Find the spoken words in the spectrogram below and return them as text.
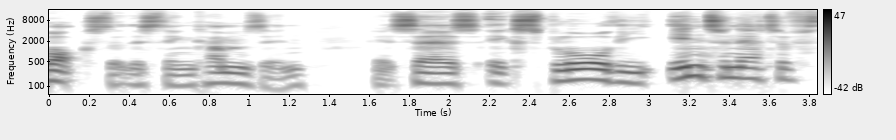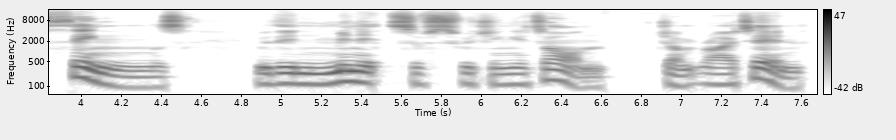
box that this thing comes in, it says explore the Internet of Things within minutes of switching it on. Jump right in.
